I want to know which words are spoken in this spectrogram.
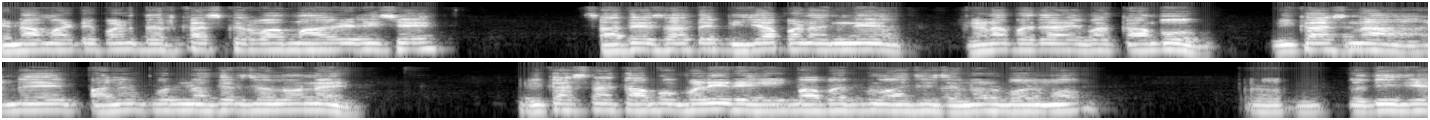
એના માટે પણ દરખાસ્ત કરવામાં આવેલી છે. સાથે સાથે બીજા પણ અન્ય ઘણા બધા એવા કામો વિકાસના અને પાલનપુર નગરજનોને વિકાસના કામો મળી રહે એ બાબતનું આજે જનરલ બોર્ડમાં બધી જે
